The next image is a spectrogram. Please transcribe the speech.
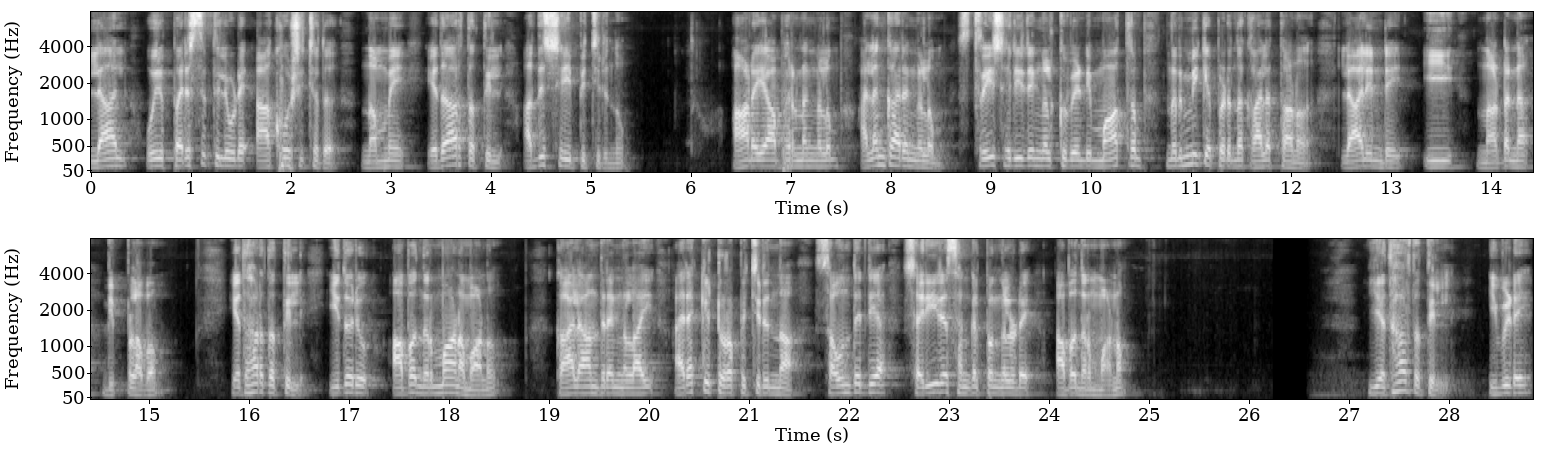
ലാൽ ഒരു പരസ്യത്തിലൂടെ ആഘോഷിച്ചത് നമ്മെ യഥാർത്ഥത്തിൽ അതിശയിപ്പിച്ചിരുന്നു. ആടയാഭരണങ്ങളും അലങ്കാരങ്ങളും സ്ത്രീ ശരീരങ്ങൾക്കു വേണ്ടി മാത്രം നിർമ്മിക്കപ്പെടുന്ന കാലത്താണ് ലാലിന്റെ ഈ നടന വിപ്ലവം. യഥാർത്ഥത്തിൽ ഇതൊരു അപനിർമ്മാണമാണ്. കാലാന്തരങ്ങളായി അരക്കിട്ടുറപ്പിച്ചിരുന്ന സൗന്ദര്യ ശരീരസങ്കല്പങ്ങളുടെ അപനിർമ്മാണം. യഥാർത്ഥത്തിൽ ഇവിടെ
